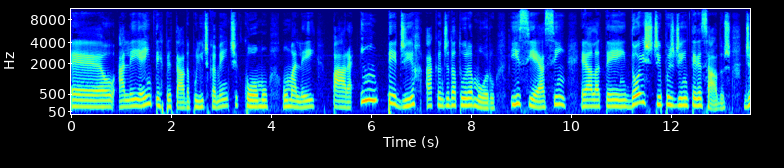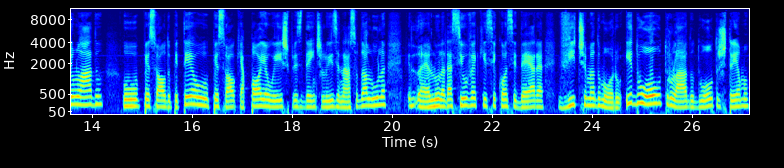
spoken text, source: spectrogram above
é, a lei é interpretada politicamente como uma lei para impedir a candidatura Moro. E se é assim, ela tem dois tipos de interessados. De um lado, o pessoal do PT, o pessoal que apoia o ex-presidente Luiz Inácio da Lula, é, Lula da Silva, que se considera vítima do Moro. E do outro lado, do outro extremo,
